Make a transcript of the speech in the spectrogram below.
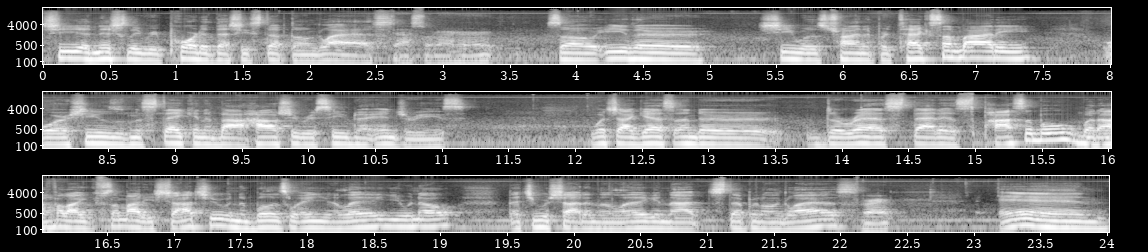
she initially reported that she stepped on glass. That's what I heard. So either she was trying to protect somebody, or she was mistaken about how she received her injuries. Which I guess under duress that is possible, but I mm-hmm. feel like if somebody shot you and the bullets were in your leg, you would know that you were shot in the leg and not stepping on glass. Right. And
